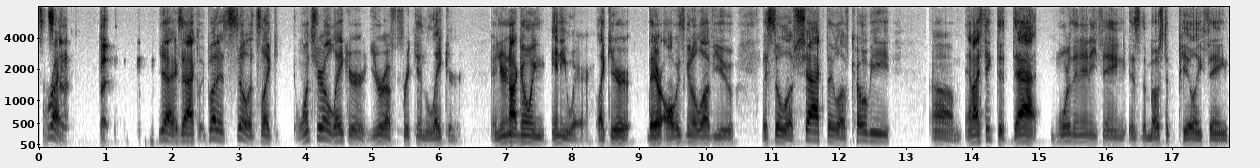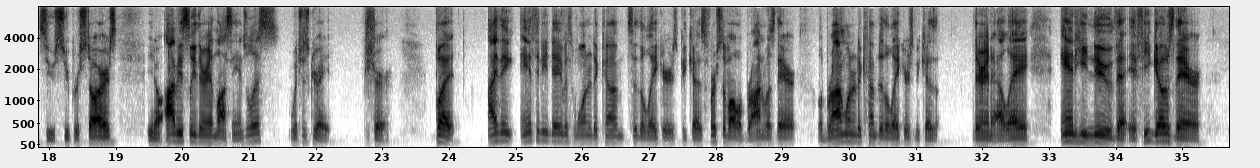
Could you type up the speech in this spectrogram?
Right. not. But Yeah, exactly. But it's still, it's like once you're a Laker, you're a freaking Laker, and you're not going anywhere. Like you're, they're always gonna love you. They still love Shaq. They love Kobe, um, and I think that that more than anything is the most appealing thing to superstars. You know, obviously they're in Los Angeles, which is great, sure, but I think Anthony Davis wanted to come to the Lakers because first of all, LeBron was there. LeBron wanted to come to the Lakers because they're in LA, and he knew that if he goes there,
